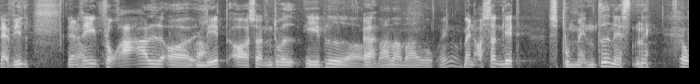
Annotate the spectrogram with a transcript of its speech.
Den er vild. Den er sådan helt floral og ja. let, og sådan, du ved, Æblet og Ja. meget, meget, meget ung, ikke? men også sådan lidt spumantet næsten, ikke? Jo.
